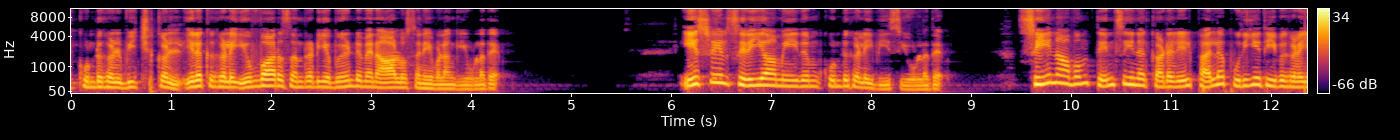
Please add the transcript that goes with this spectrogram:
இக்குண்டுகள் வீச்சுக்கள் இலக்குகளை எவ்வாறு சென்றடைய வேண்டும் என ஆலோசனை வழங்கியுள்ளது. இஸ்ரேல் சிரியா மீதும் குண்டுகளை வீசியுள்ளது. சீனாவும் தென்சீன கடலில் பல புதிய தீவுகளை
